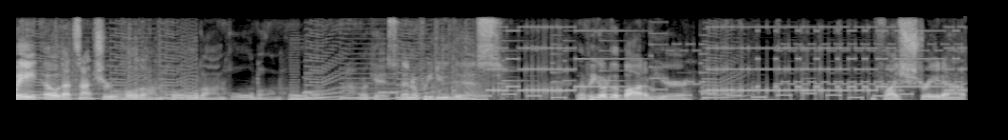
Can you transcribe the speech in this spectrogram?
Wait, oh, that's not true. Hold on, hold on, hold on, hold on. Okay, so then if we do this, then if we go to the bottom here, we fly straight up.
